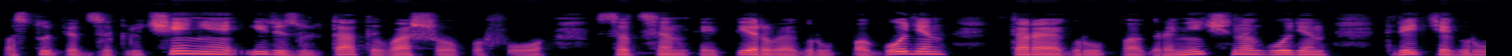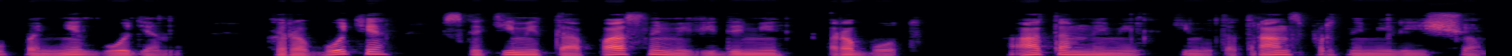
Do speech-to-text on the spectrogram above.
поступят заключения и результаты вашего ПФО с оценкой первая группа годен, вторая группа ограниченно годен, третья группа не годен к работе с какими-то опасными видами работ атомными, какими-то транспортными или еще.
